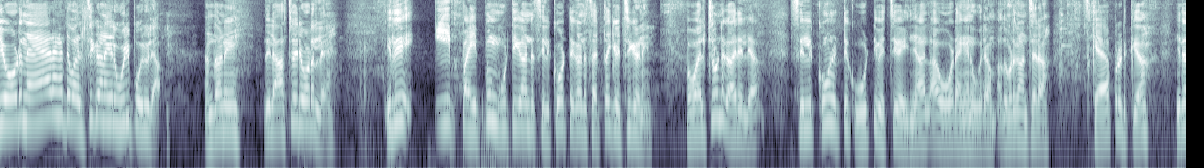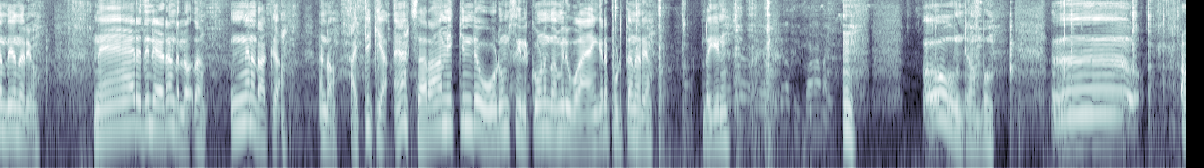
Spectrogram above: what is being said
ഈ ഓട് നേരെ അങ്ങോട്ട് വലിച്ചിക്കുകയാണെങ്കിൽ ഊരി പോരൂല. എന്താണ്? ഇത് ലാസ്റ്റ് ഒരു ഓടല്ലേ? ഇത് ഈ പൈപ്പും കൂട്ടിക്കാണ്ട് സിൽക്കോട്ട് കണ്ട് സെറ്റാക്കി വെച്ചിക്കാണ് അപ്പോൾ വലിച്ചുകൊണ്ട് കാര്യമില്ല. സിൽക്കോൺ ഇട്ട് കൂട്ടി വെച്ച് കഴിഞ്ഞാൽ ആ ഓട് എങ്ങനെ ഊരാം? അതുകൊണ്ട് കാണിച്ചു തരാം. സ്കാപ്പർ എടുക്കുക. എന്നിട്ട് എന്ത് ചെയ്യുന്നറിയോ? നേരെ ഇതിന്റെ ഇട ഉണ്ടല്ലോ. അതാ ഇങ്ങനെ ഉണ്ടാക്കുക ഉണ്ടോ? അറ്റിക്ക ഏ? സെറാമിക്കിന്റെ ഓടും സിലിക്കോണും തമ്മിൽ ഭയങ്കര പൊടുത്താണ് അറിയാം. ഉണ്ടാക്കിയണി. ഓ അമ്പോ. ഓ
